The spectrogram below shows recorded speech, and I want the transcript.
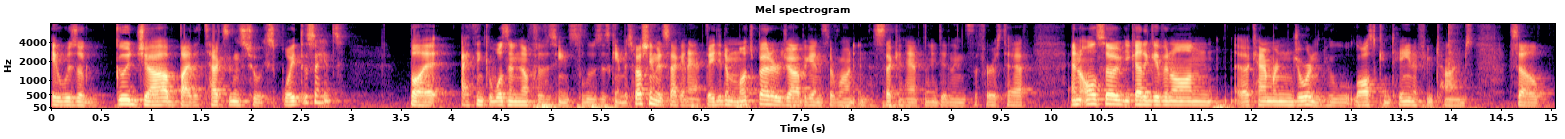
it was a good job by the Texans to exploit the Saints. But I think it wasn't enough for the Saints to lose this game, especially in the second half. They did a much better job against the run in the second half than they did against the first half. And also, you got to give it on uh, Cameron Jordan, who lost contain a few times. So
